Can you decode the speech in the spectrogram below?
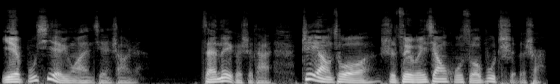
也不屑用暗箭伤人。在那个时代，这样做是最为江湖所不耻的事儿，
